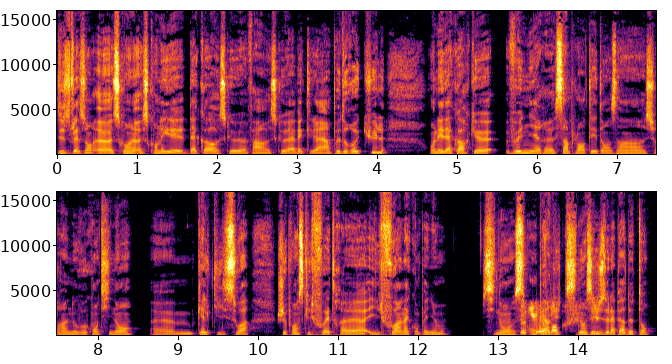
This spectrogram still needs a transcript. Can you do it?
De toute façon, est-ce qu'on est, d'accord, est-ce est-ce qu'avec un peu de recul, on est d'accord que venir euh, s'implanter dans un, sur un nouveau continent, euh, quel qu'il soit, je pense qu'il faut être, euh, il faut un accompagnement. Sinon, on perd du, sinon c'est juste de la perte de temps.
